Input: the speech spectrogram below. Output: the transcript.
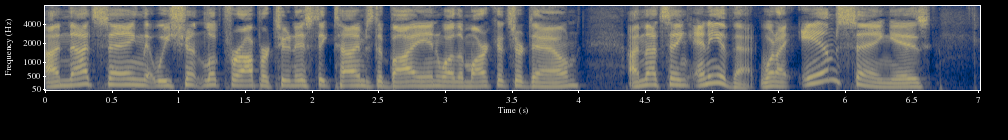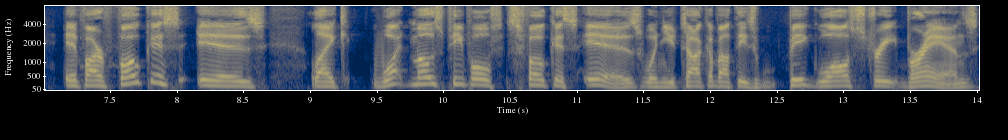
I'm not saying that we shouldn't look for opportunistic times to buy in while the markets are down. I'm not saying any of that. What I am saying is if our focus is like what most people's focus is when you talk about these big Wall Street brands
